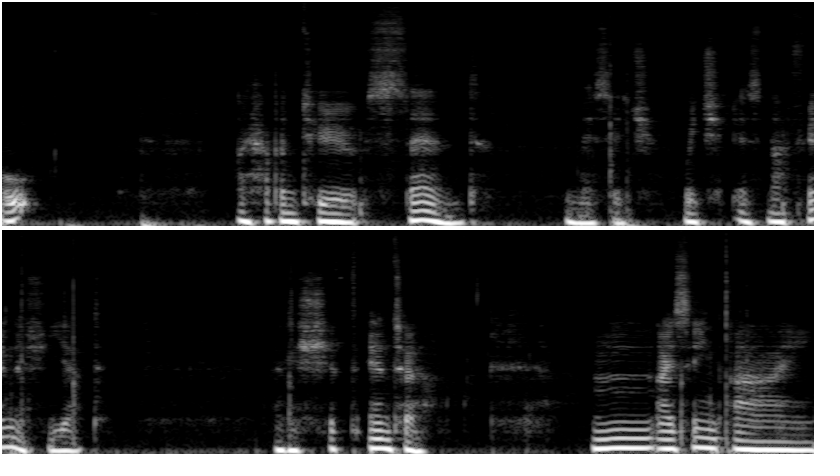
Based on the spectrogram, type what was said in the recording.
Oh, I happen to send message which is not finished yet. Can shift enter. Mm, I think I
